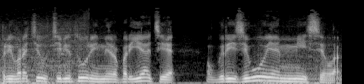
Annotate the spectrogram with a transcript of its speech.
превратил территорию мероприятия в грязевое месиво.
